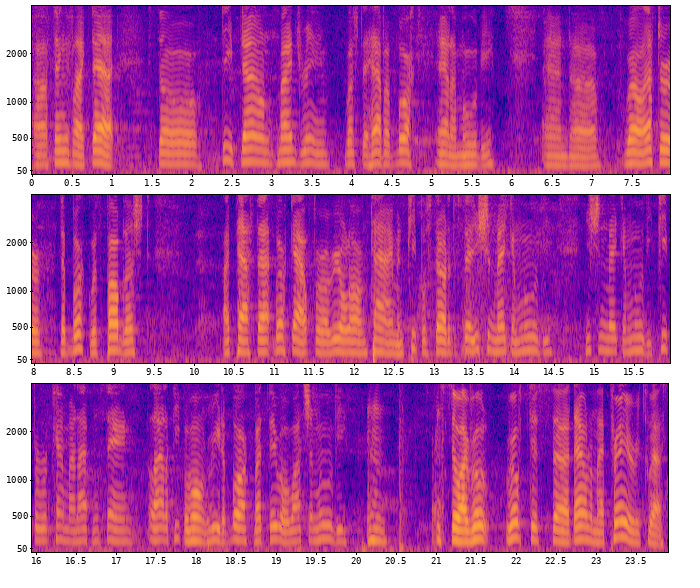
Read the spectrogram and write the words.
uh, things like that. So deep down, my dream was to have a book and a movie. And uh, well, after the book was published, I passed that book out for a real long time, and people started to say, You should make a movie. You should make a movie. People were coming up and saying, A lot of people won't read a book, but they will watch a movie. and so I wrote, wrote this uh, down on my prayer request.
